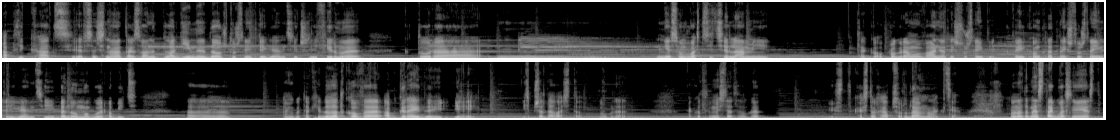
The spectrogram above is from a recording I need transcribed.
aplikacje, w sensie na tak zwane pluginy do sztucznej inteligencji, czyli firmy, które mm, nie są właścicielami tego oprogramowania, tej, sztucznej, tej konkretnej sztucznej inteligencji, będą mogły robić e, jakby takie dodatkowe upgrade'y jej i sprzedawać to. W ogóle, jak o tym myślę, to w ogóle jest jakaś trochę absurdalna akcja. No natomiast tak właśnie jest.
